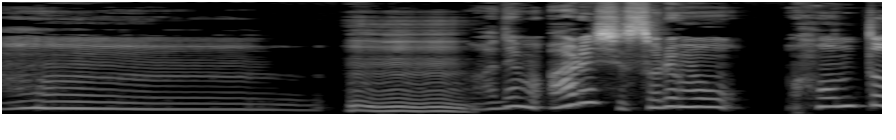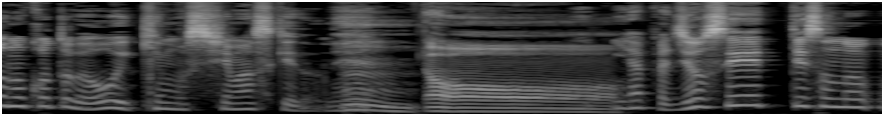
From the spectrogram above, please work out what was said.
うーん。うんうんまあでも、ある種それも本当のことが多い気もしますけどね。うん。うん。ああやっぱ女性ってその、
